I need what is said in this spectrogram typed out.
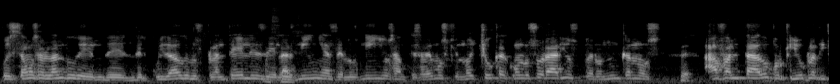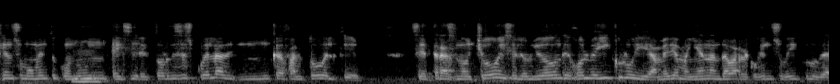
pues estamos hablando de, del cuidado de los planteles, de las niñas, de los niños, aunque sabemos que no choca con los horarios, pero nunca nos ha faltado, porque yo platiqué en su momento con un exdirector de esa escuela, nunca faltó el que se trasnochó y se le olvidó dónde dejó el vehículo y a media mañana andaba recogiendo su vehículo de,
